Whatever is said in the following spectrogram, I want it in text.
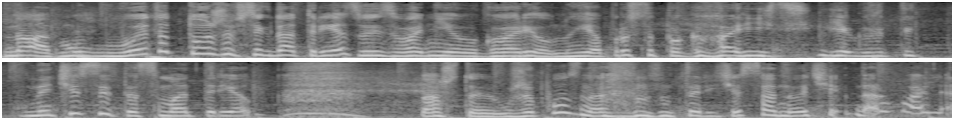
Да, ну, этот тоже всегда трезвый звонил, говорил, ну я просто поговорить. Я говорю, ты на часы-то смотрел. А что, уже поздно? Три часа ночи. Нормально.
